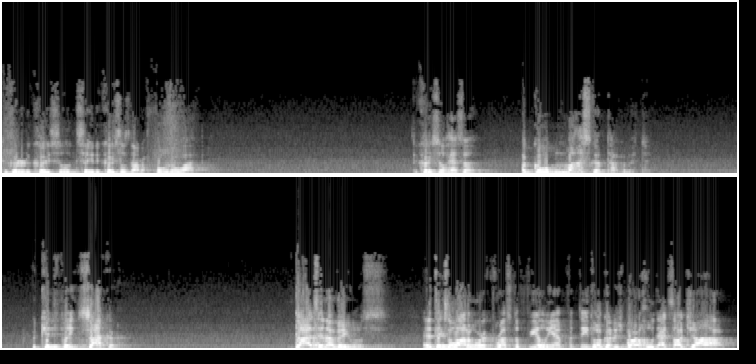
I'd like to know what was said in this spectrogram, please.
to go to the Kaisel and say the Kaisel is not a photo op. The Kaisel has a, a golden mosque on top of it. With kids playing soccer. God's in Avelus. And it takes a lot of work for us to feel the empathy to HaKadosh Baruch Hu. That's our job.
